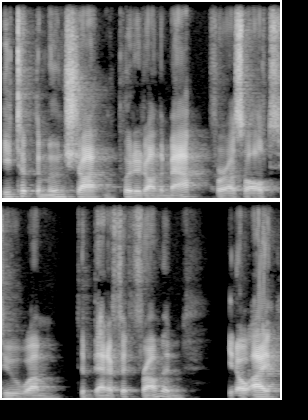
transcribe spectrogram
he took the moonshot and put it on the map for us all to um, to benefit from. And you know, I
